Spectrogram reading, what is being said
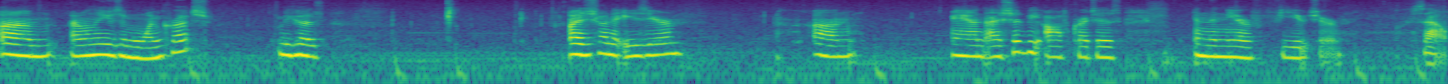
um I'm only using one crutch because I just found it easier. Um and I should be off crutches in the near future. So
